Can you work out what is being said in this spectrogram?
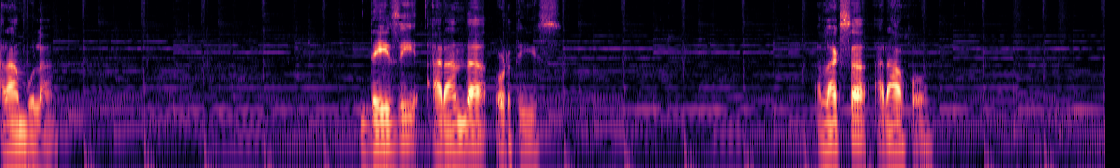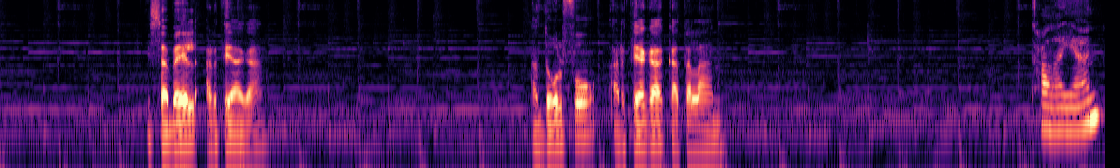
Arambula. Daisy Aranda Ortiz. Alexa Araujo. Isabel Arteaga. Adolfo Arteaga Catalán. Kalayan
